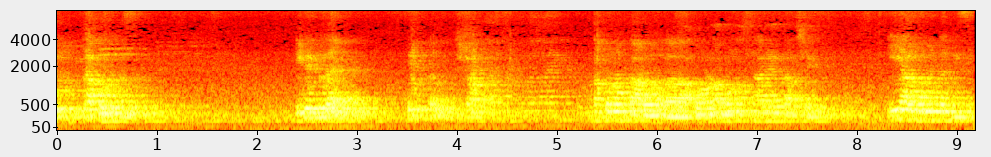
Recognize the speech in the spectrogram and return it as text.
ধাপটা বলতেছেন, এটা একটু দেখেন। কোনো কারও কোনো কোনো স্থানের কাছে এই আর্গুমেন্টটা দিছি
